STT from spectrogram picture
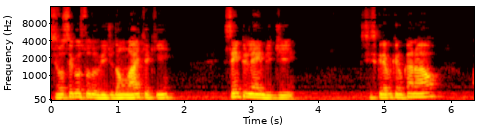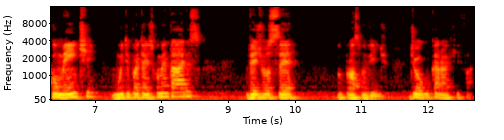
Se você gostou do vídeo, dá um like aqui. Sempre lembre de se inscreva aqui no canal, comente, muito importante os comentários. Vejo você no próximo vídeo. Diogo, canal F Fácil.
